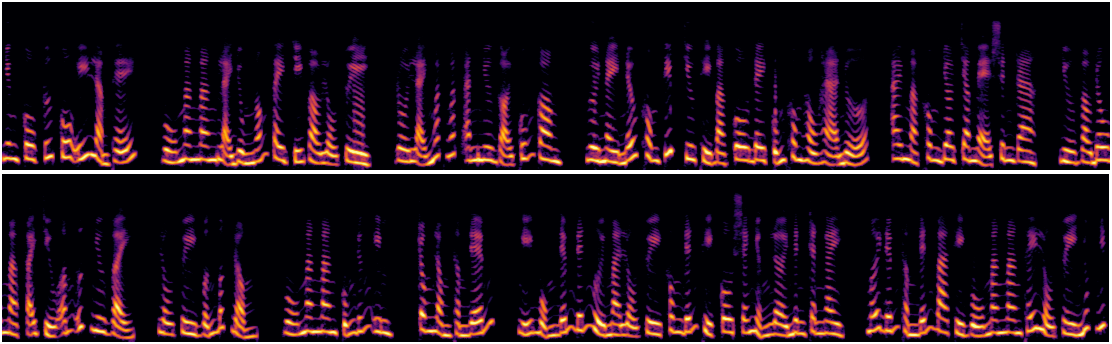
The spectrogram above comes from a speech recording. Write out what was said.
nhưng cô cứ cố ý làm thế, vụ mang mang lại dùng ngón tay chỉ vào lộ tùy, rồi lại ngoắt ngoắt anh như gọi cuốn con, người này nếu không tiếp chiêu thì bà cô đây cũng không hầu hạ nữa, ai mà không do cha mẹ sinh ra, dựa vào đâu mà phải chịu ấm ức như vậy, lộ tùy vẫn bất động, vụ mang mang cũng đứng im, trong lòng thầm đếm, nghĩ bụng đếm đến 10 mà lộ tùy không đến thì cô sẽ nhận lời ninh tranh ngay, mới đếm thầm đến 3 thì vụ mang mang thấy lộ tùy nhúc nhích,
